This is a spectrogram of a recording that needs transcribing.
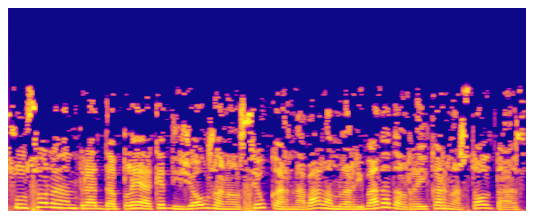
Solsona ha entrat de ple aquest dijous en el seu carnaval amb l'arribada del rei Carnestoltes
